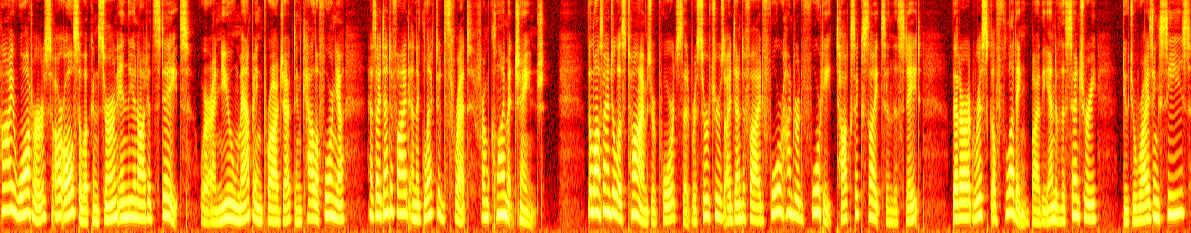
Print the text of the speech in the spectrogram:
High waters are also a concern in the United States, where a new mapping project in California has identified a neglected threat from climate change. The Los Angeles Times reports that researchers identified 440 toxic sites in the state that are at risk of flooding by the end of the century due to rising seas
